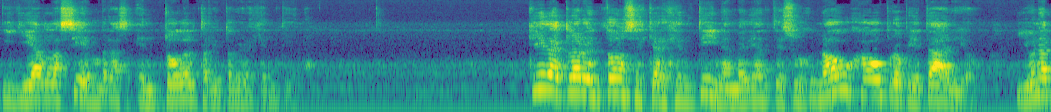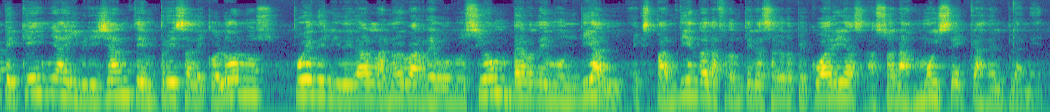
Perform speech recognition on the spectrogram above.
y guiar las siembras en todo el territorio argentino. Queda claro entonces que Argentina, mediante su know-how propietario y una pequeña y brillante empresa de colonos, puede liderar la nueva revolución verde mundial, expandiendo las fronteras agropecuarias a zonas muy secas del planeta.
